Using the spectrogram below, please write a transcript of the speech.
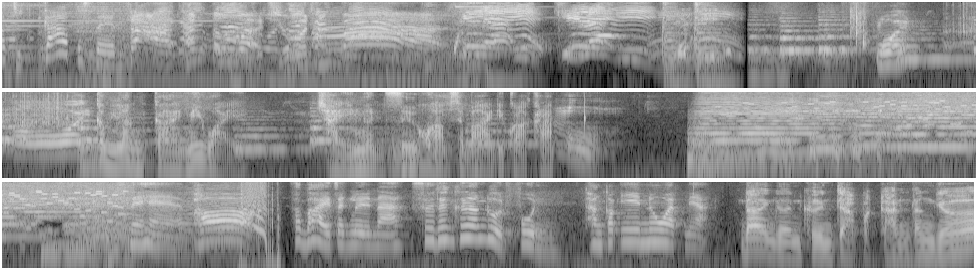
99.9%สะอาดทั้งตัว ชัวร์ทั้งบ้านกำลังกายไม่ไหว ใช้เงินซื้อความสบายดีกว่าครับ แหมพ่อสบายจังเลยนะ ซื้อทั้งเครื่องดูดฝุ่น ทั้งเก้าอี้นวดเนี่ย ได้เงินคืนจากประกันตั้งเยอะ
